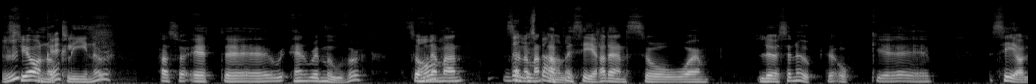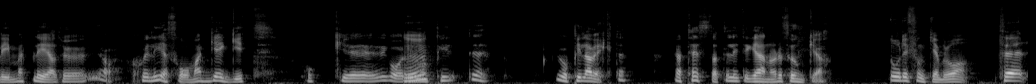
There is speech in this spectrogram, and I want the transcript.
Mm, Cyanocleaner, okay. alltså ett, eh, en remover. Så ja, när man, så när man applicerar den så eh, löser den upp det och eh, CA-limmet blir alltså ja, geléformat, geggigt. Och eh, det, går, mm. att pilla väck det. Jag har testat det lite grann och det funkar. Och det funkar bra. För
